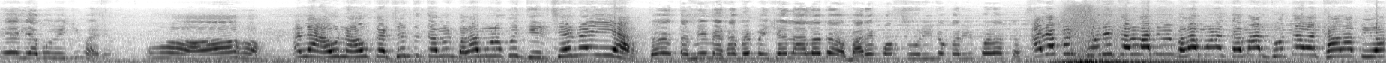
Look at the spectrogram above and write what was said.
તે લેબુ વેચી માર્યો. ઓહો. એટલે આવું ના આવું કરશો ને તો તમને ભલામણો કોઈ ધીરશે નહીં યાર. તો તમે મેઠા ભાઈ પૈસા ના લો તો અમારે કોક ચોરી તો કરવી પડે કે? અરે પણ ચોરી કરવાની હોય ભલામણો તમારે જોતા હોય ખાવા પીવા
